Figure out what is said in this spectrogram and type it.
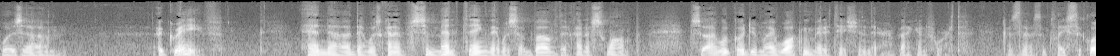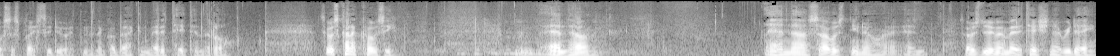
was um, a grave, and uh, was kind of cement thing that was above the kind of swamp. So I would go do my walking meditation there, back and forth, because that was the place, the closest place to do it, and then I'd go back and meditate in the little so it was kind of cozy. And um, and uh, so I was, you know, and so I was doing my meditation every day.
